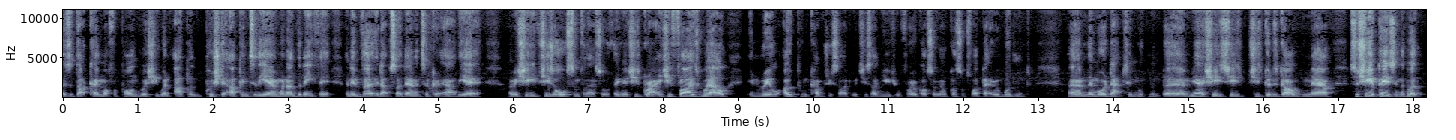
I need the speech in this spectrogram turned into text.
as a duck came off a pond where she went up and pushed it up into the air and went underneath it and inverted upside down and took it out of the air. I mean, she she's awesome for that sort of thing, and she's great, and she flies well in real open countryside, which is unusual for a goshawk. Goshawks fly better in woodland. Um, they're more adapted in woodland, but um, yeah, she's she's she's good as gold now. So she appears in the book.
